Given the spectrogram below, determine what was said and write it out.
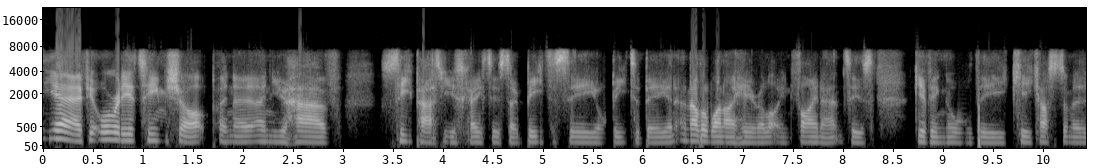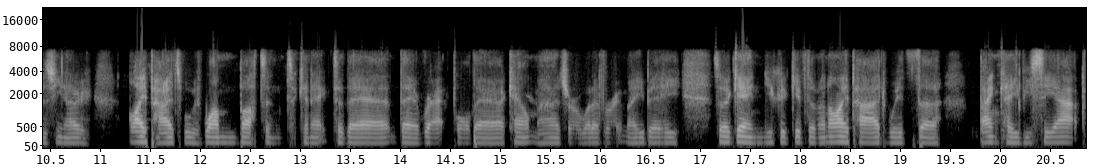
Yeah, if you're already a team shop and uh, and you have CPaaS use cases, so B2C or B2B. And another one I hear a lot in finance is giving all the key customers, you know, iPads with one button to connect to their their rep or their account manager or whatever it may be. So again, you could give them an iPad with the Bank ABC app,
